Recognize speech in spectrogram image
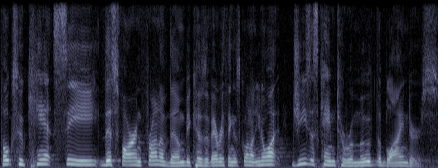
Folks who can't see this far in front of them because of everything that's going on. You know what? Jesus came to remove the blinders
